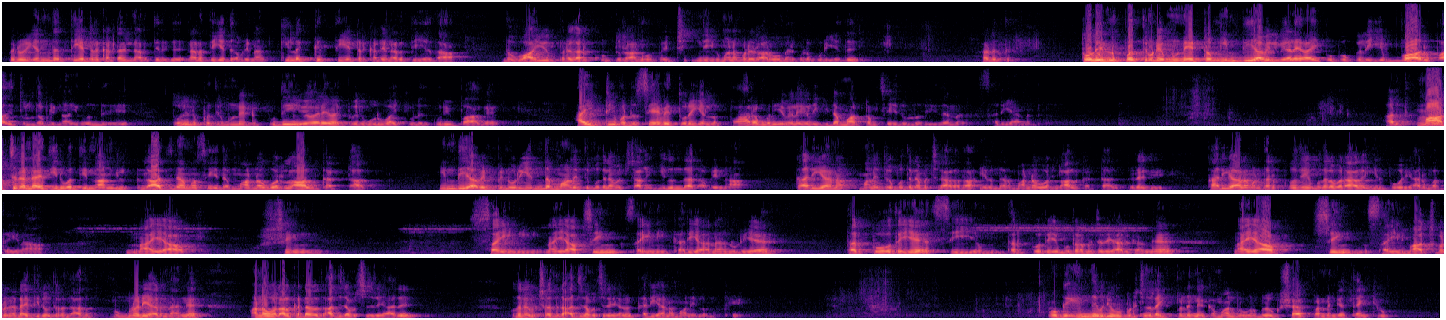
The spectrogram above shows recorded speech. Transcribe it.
பின்னர் எந்த தியேட்டர் கட்டளையில் நடத்தியிருக்கு நடத்தியது அப்படின்னா கிழக்கு தியேட்டர் கட்டளை நடத்தியதா? இந்த வாயு பிரகார் கூட்டு இராணுவ பயிற்சி இந்த விமானப்படை இராணுவம் மேற்கொள்ளக்கூடியது. அடுத்து தொழில்நுட்பத்தினுடைய முன்னேற்றம் இந்தியாவில் வேலைவாய்ப்பு போக்குகளை எவ்வாறு பாதித்துள்ளது அப்படின்னா இது வந்து தொழில்நுட்பத்தின் முன்னேற்றம் புதிய வேலைவாய்ப்புகளை உருவாக்கியுள்ளது. குறிப்பாக ஐடி மற்றும் சேவைத் துறைகளில் பாரம்பரிய வேலைகளை இடமாற்றம் செய்துள்ளது. இதன் சரியானது. அடுத்து மார்ச் ரெண்டாயிரத்தி இருபத்தி நான்கில் ராஜினாமா செய்த மனோகர் லால் கட்டார் இந்தியாவின் பின்னொரு எந்த மாநிலத்தின் முதலமைச்சராக இருந்தார் அப்படின்னா ஹரியானா மாநிலத்தின் முதலமைச்சராக தான் இருந்தார் மனோகர் லால் கட்டார். பிறகு ஹரியானா மாநில தற்போதைய முதல்வராக இருப்பவர் யாரும் பார்த்தீங்கன்னா நயாப் சிங் சைனி நயாப் சிங் சைனி ஹரியானானுடைய தற்போதைய சிஎம். தற்போதைய முதலமைச்சர் யார் இருக்காங்க நயாப் சிங் சைனி. மார்ச் படம் ரெண்டாயிரத்தி இருபத்தி ரெண்டு. அது முன்னாடி யார் இருந்தாங்க? மன்னவரால் கட்டார் ராஜினாமா செய்தது யார்? முதலமைச்சர் வந்து ராஜினாமா செய்தது யார்? ஹரியானா மாநிலம். ஓகே ஓகே இந்த வீடியோ உங்களுக்கு பிடிச்சது லைக் பண்ணுங்க கமெண்ட் உங்கள் ஷேர் பண்ணுங்கள் தேங்க்யூ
